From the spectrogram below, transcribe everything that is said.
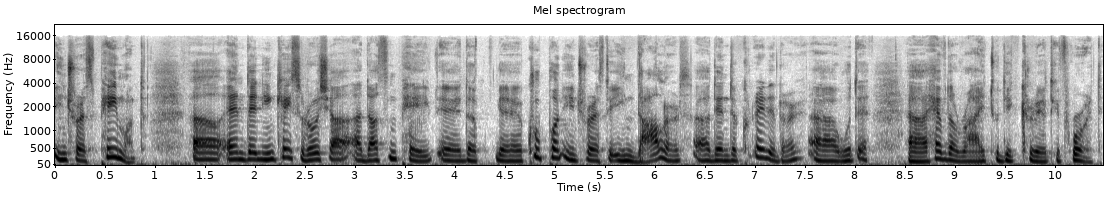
interest payment. Uh, and then in case Russia uh, doesn't pay uh, the uh, coupon interest in dollars, uh, then the creditor uh, would have the right to declare default.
